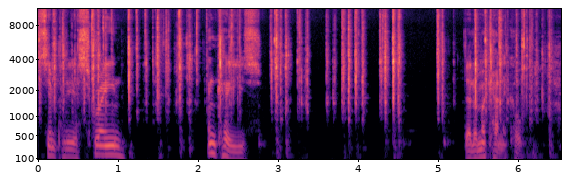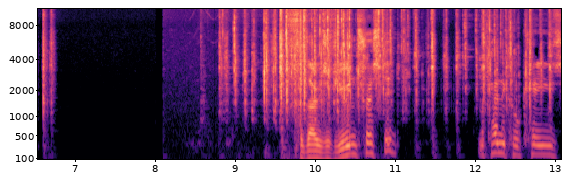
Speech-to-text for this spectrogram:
Simply a screen and keys that are mechanical. For those of you interested, mechanical keys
